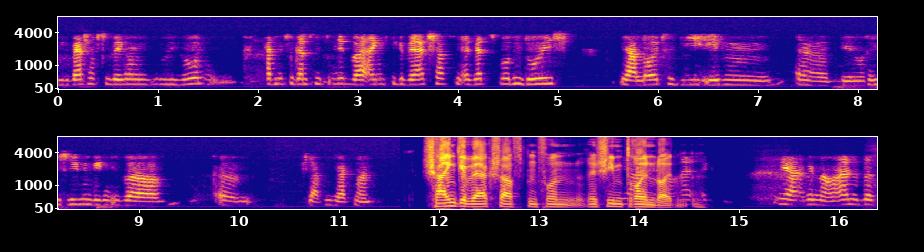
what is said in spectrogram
die Gewerkschaftsbewegung sowieso hat nicht so ganz funktioniert, weil eigentlich die Gewerkschaften ersetzt wurden durch ja Leute, die eben äh, dem Regime gegenüber, ähm, ja, wie sagt man? Scheingewerkschaften von regimetreuen ja, genau. Leuten. Ja, genau. Also das,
